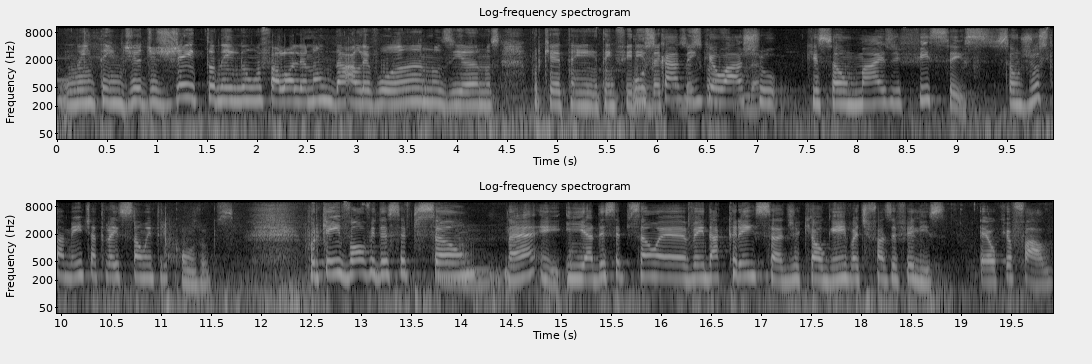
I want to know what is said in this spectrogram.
não entendia de jeito nenhum e falou, olha, não dá, levou anos e anos, porque tem, tem ferida Os casos que, é que eu acho que são mais difíceis são justamente a traição entre cônjuges. Porque envolve decepção, uhum. né? E, e a decepção é, vem da crença de que alguém vai te fazer feliz. É o que eu falo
